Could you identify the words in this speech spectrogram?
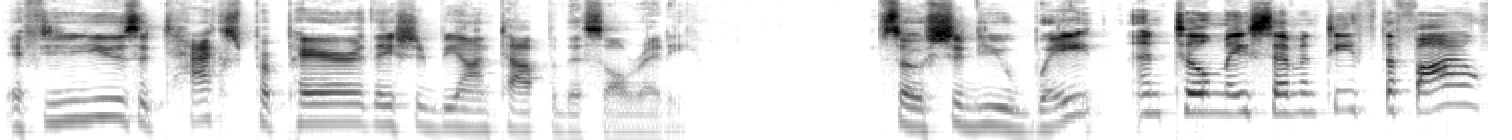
If you use a tax preparer, they should be on top of this already. So, should you wait until May 17th to file?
